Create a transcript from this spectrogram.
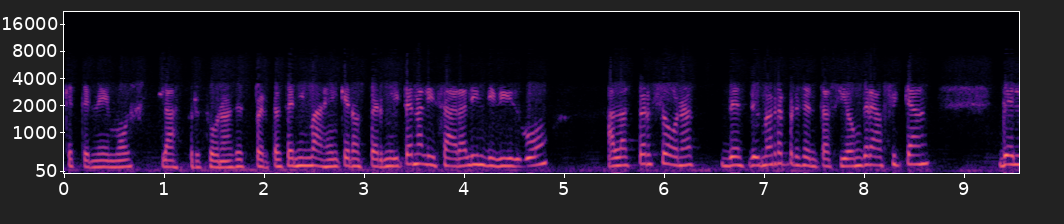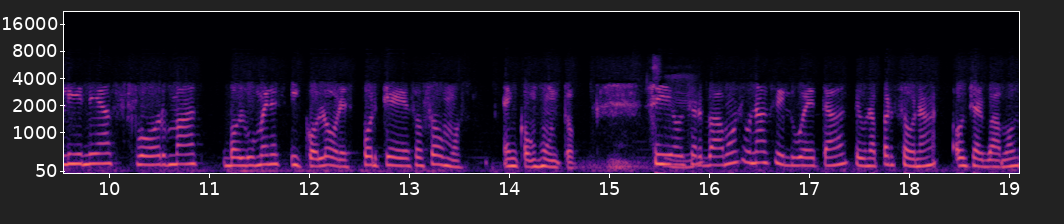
que tenemos las personas expertas en imagen que nos permite analizar al individuo, a las personas, desde una representación gráfica de líneas, formas, volúmenes y colores, porque eso somos en conjunto. Si Sí. observamos una silueta de una persona, observamos,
